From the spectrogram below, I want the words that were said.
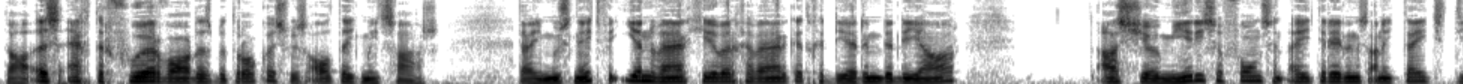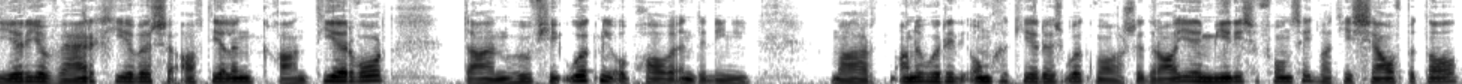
Daar is egter voorwaardes betrokke soos altyd met SARS. Dat jy moes net vir een werkgewer gewerk het gedurende die jaar. As jou mediese fonds en uitredingsannuïteit deur jou werkgewer se afdeling gehanteer word, dan hoef jy ook nie opgawe in te dien nie. Maar ander woorde die omgekeerde is ook waar. Sodra jy 'n mediese fonds het wat jy self betaal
